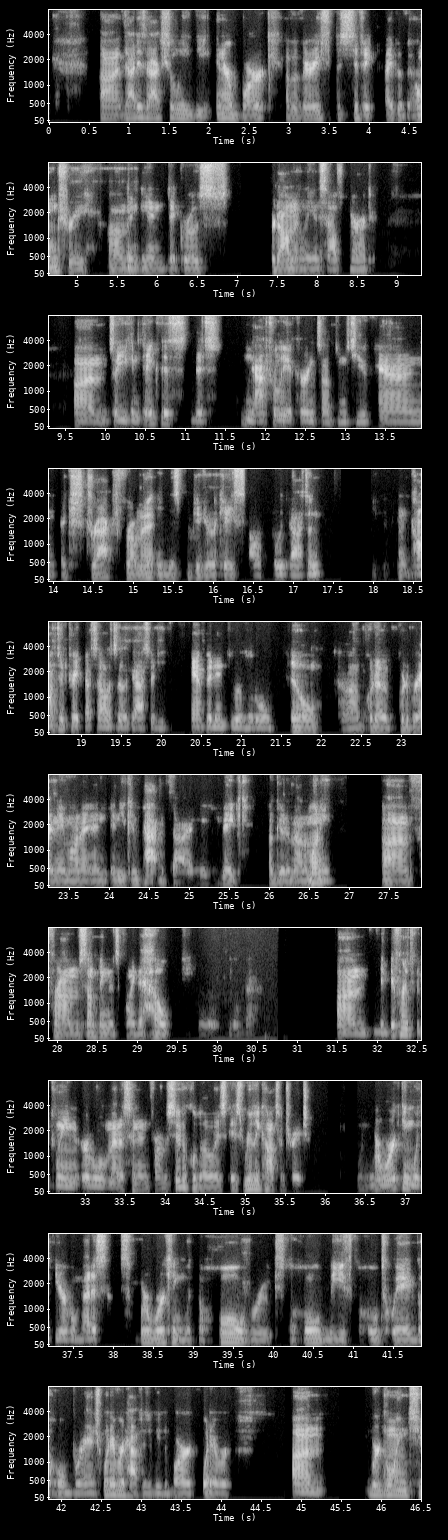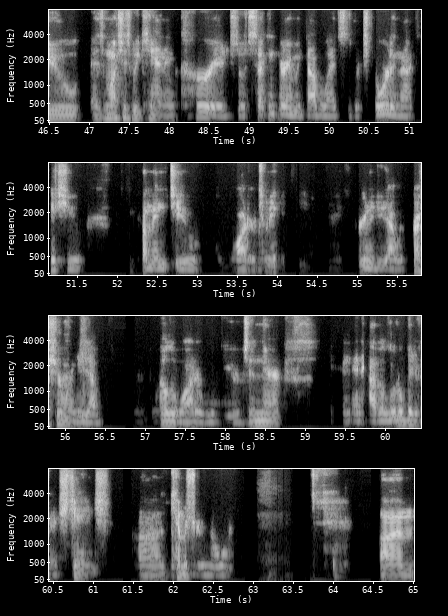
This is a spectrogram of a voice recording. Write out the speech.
Uh, that is actually the inner bark of a very specific type of elm tree um, in, in, that grows predominantly in South America. Um, so you can take this this naturally occurring substance, you can extract from it, in this particular case, salicylic acid. You can concentrate that salicylic acid, you stamp it into a little pill, uh, put a put a brand name on it, and, and you can patent that, and you can make a good amount of money uh, from something that's going to help people feel better. Um, the difference between herbal medicine and pharmaceutical, though, is, is really concentration when we're working with herbal medicines, we're working with the whole root, the whole leaf, the whole twig, the whole branch, whatever it happens to be, the bark, whatever. Um, we're going to, as much as we can, encourage those secondary metabolites that are stored in that tissue to come into water to make it. We're going to do that with pressure. We're going to do that. Boil the water with the herbs in there, and, and have a little bit of an exchange. Uh, chemistry 101. Um,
